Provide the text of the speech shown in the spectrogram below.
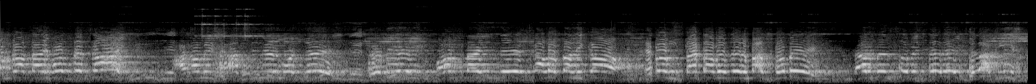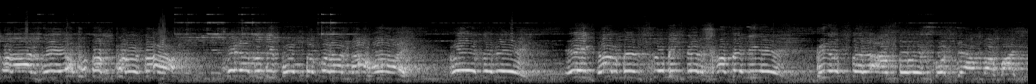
আমরা তাই বলতে চাই আগামী সাত দিনের মধ্যে যদি এই অনলাইনে কালো তালিকা এবং ডাটাবেজের মাধ্যমে গার্মেন্টস শ্রমিকদের এই ব্ল্যাক লিস্ট করার যে অপতৎপরতা, সেটা যদি বন্ধ করা না হয়, প্রয়োজনে এই গার্মেন্টস শ্রমিকদের সাথে নিয়ে বৃহত্তর আন্দোলন করতে আমরা বাধ্য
